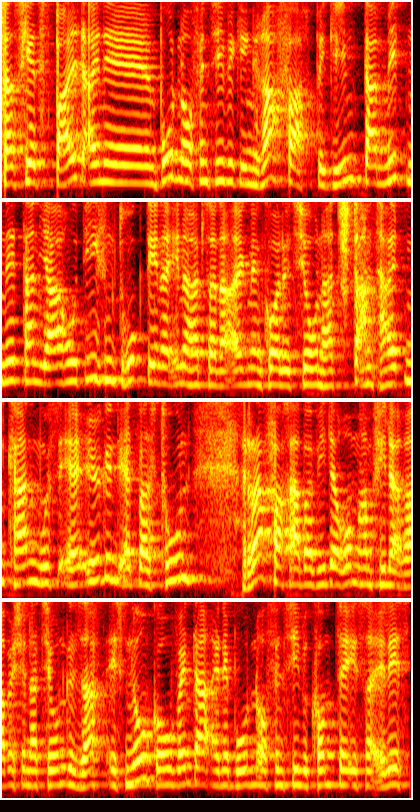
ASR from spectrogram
dass jetzt bald eine Bodenoffensive gegen Rafah beginnt, damit Netanyahu diesem Druck, den er innerhalb seiner eigenen Koalition hat, standhalten kann, muss er irgendetwas tun. Rafah aber wiederum, haben viele arabische Nationen gesagt, ist No-Go, wenn da eine Bodenoffensive kommt der Israelis,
